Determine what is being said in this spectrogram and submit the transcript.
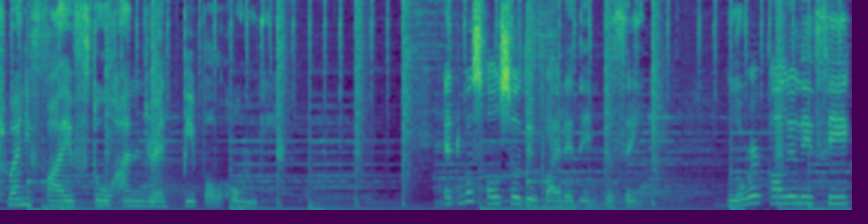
25 to 100 people only. It was also divided into three Lower Paleolithic,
